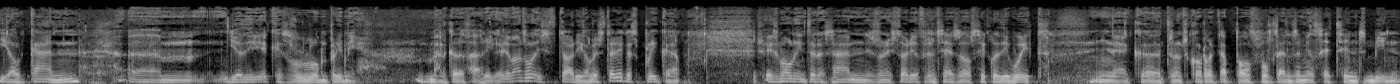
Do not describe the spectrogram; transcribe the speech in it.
I el cant, um, jo diria que és l'un primer marca de fàbrica. Llavors la història, la història que explica és molt interessant, és una història francesa del segle XVIII eh, que transcorre cap als voltants de 1720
